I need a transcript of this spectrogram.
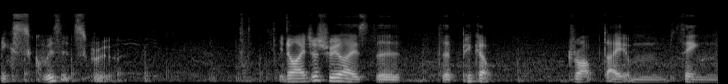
Exquisite screw. You know, I just realized the the pickup dropped item thing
